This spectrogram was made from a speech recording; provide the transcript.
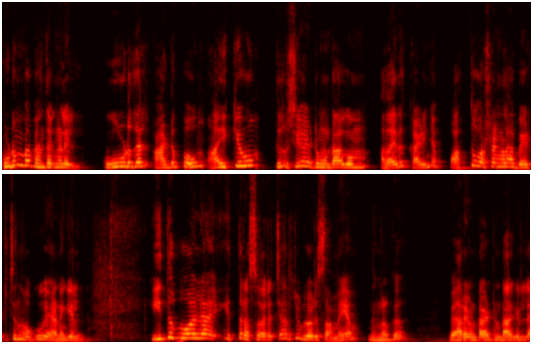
കുടുംബ ബന്ധങ്ങളിൽ കൂടുതൽ അടുപ്പവും ഐക്യവും തീർച്ചയായിട്ടും ഉണ്ടാകും. അതായത് കഴിഞ്ഞ പത്ത് വർഷങ്ങളെ അപേക്ഷിച്ച് നോക്കുകയാണെങ്കിൽ ഇതുപോലെ ഇത്ര സ്വരച്ചേർച്ചയുള്ളൊരു സമയം നിങ്ങൾക്ക് വേറെ ഉണ്ടായിട്ടുണ്ടാകില്ല.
